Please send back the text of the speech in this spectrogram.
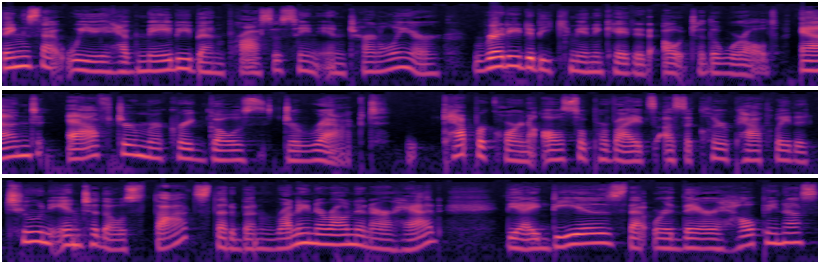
Things that we have maybe been processing internally are ready to be communicated out to the world. And after Mercury goes direct, Capricorn also provides us a clear pathway to tune into those thoughts that have been running around in our head, the ideas that were there helping us.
